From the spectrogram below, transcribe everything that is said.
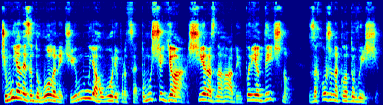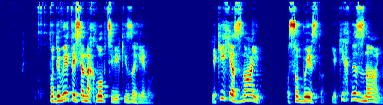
чому я не задоволений, чому я говорю про це. Тому що я, ще раз нагадую, періодично заходжу на кладовище подивитися на хлопців, які загинули, яких я знаю особисто, яких не знаю.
